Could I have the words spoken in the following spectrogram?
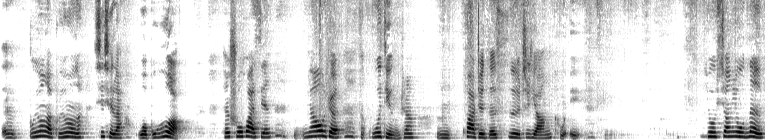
呃。不用了，不用了，谢谢了，我不饿。他说话间，瞄着屋顶上，嗯，挂着的四只羊腿，又香又嫩，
